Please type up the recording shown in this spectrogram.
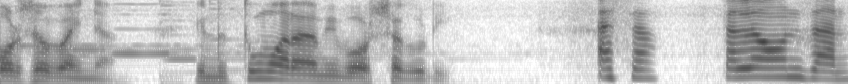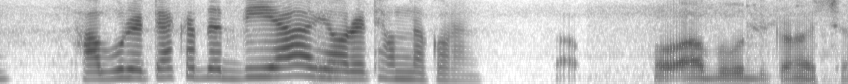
বর্ষা পাই না কিন্তু তোমার আমি বর্ষা করি। আচ্ছা তাহলে অন যান। হাবুরে টাকাটা দিয়া আগে ওরে ঠান্ডা করেন। ও আবু আচ্ছা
